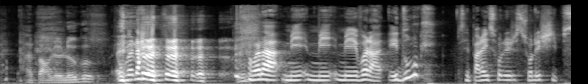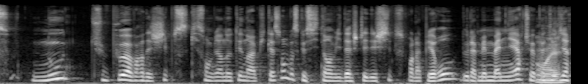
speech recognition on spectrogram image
à part le logo. voilà. Voilà mais mais mais voilà. Et donc c'est pareil sur les sur les chips. Nous tu peux avoir des chips qui sont bien notés dans l'application parce que si tu as envie d'acheter des chips pour l'apéro, de la même manière, tu vas pas te dire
